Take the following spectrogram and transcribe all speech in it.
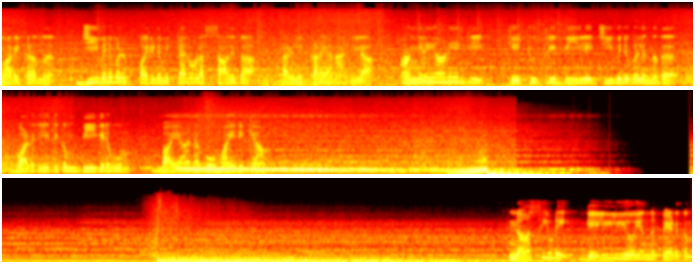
മറികടന്ന് ജീവനുകൾ പരിണമിക്കാനുള്ള സാധ്യത തള്ളിക്കളയാനാകില്ല. അങ്ങനെയാണ് എങ്കിൽ കെ ടു ത്രീ ബിയിലെ ജീവനുകൾ എന്നത് വളരെയധികം ഭീകരവും ഭയാനകവുമായിരിക്കാം. നാസയുടെ ഗലീലിയോ എന്ന പേടകം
